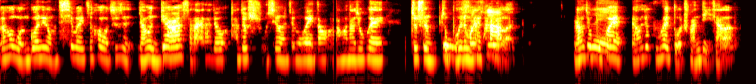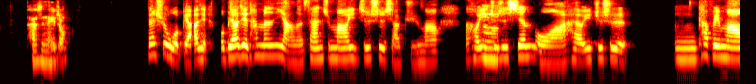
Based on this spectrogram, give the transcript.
然后闻过那种气味之后，就是然后你第二次来，它就它就熟悉了这个味道，然后它就会就是就不会那么害怕。了，然后就不对，会，然后就不会躲床底下了，它是那种，但是我表姐，我表姐他们养了三只猫，一只是小橘猫，然后一只嗯是暹罗，还有一只是嗯咖啡猫。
